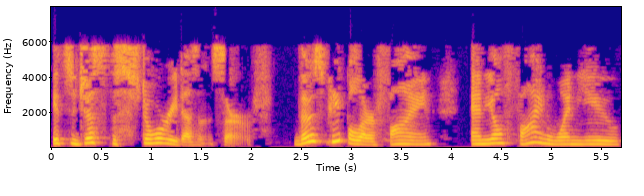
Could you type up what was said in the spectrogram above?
It's just the story doesn't serve. Those people are fine. And you'll find when you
